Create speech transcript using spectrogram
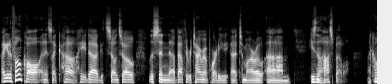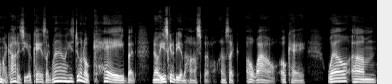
I get a phone call, and it's like, oh, hey, Doug, it's so and so. Listen uh, about the retirement party uh, tomorrow. Um, he's in the hospital. like, oh my God, is he okay? He's like, well, he's doing okay, but no, he's going to be in the hospital. I was like, oh wow, okay. Well, um,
